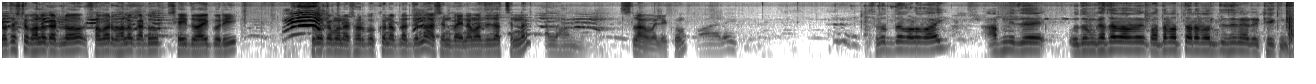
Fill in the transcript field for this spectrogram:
যথেষ্ট ভালো কাটলো। সবার ভালো কাটুক সেই দোয়াই করি। শুভকামনা সর্বক্ষণ আপনার জন্য। আসেন ভাই নামাজে যাচ্ছেন না? আলহামদুলিল্লাহ। আসসালামু আলাইকুম। শ্রদ্ধা বড় ভাই আপনি যে উদম ভাবে কথাবার্তা বলতেছেন এটা ঠিক না।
